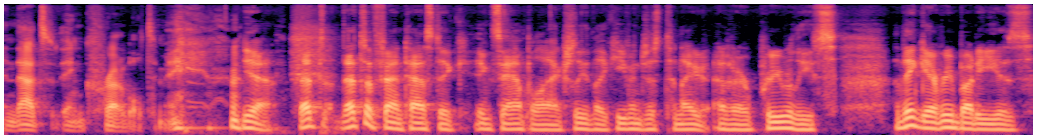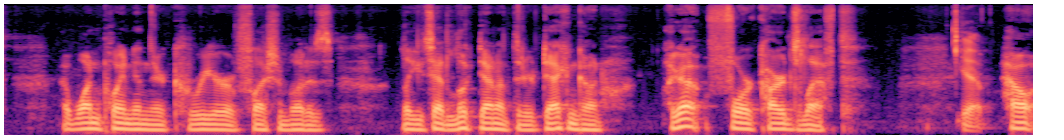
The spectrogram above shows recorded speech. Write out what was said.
and that's incredible to me yeah that's that's a fantastic example actually like even just tonight at our pre-release i think everybody is at one point in their career of flesh and blood is like you said look down at their deck and gone i got four cards left Yeah. how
